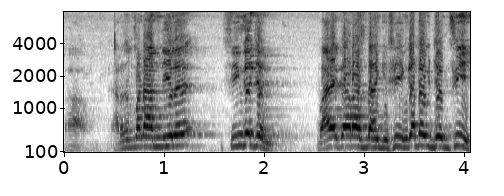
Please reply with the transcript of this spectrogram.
waaw garage bi maanaam nii la fii nga jëm waaye garage baa ngi fii nga daw jëm fii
